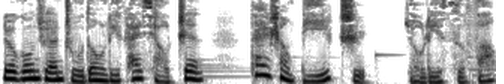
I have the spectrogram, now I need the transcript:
柳公权主动离开小镇，带上笔纸，游历四方。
